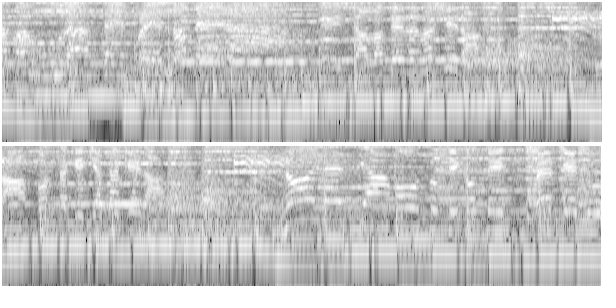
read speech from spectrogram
Senza paura sempre lotterà. Se dalla terra nascerà la forza che ci attaccherà, noi restiamo tutti con te perché tu,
